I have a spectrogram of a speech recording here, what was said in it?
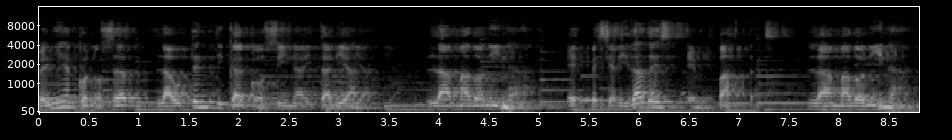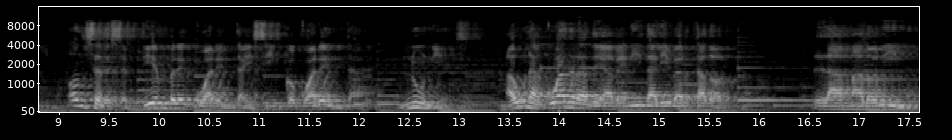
Vení a conocer la auténtica cocina italiana, la Madonina, especialidades en pastas. La Madonina, 11 de septiembre 4540, Núñez, a una cuadra de Avenida Libertador. La Madonina.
